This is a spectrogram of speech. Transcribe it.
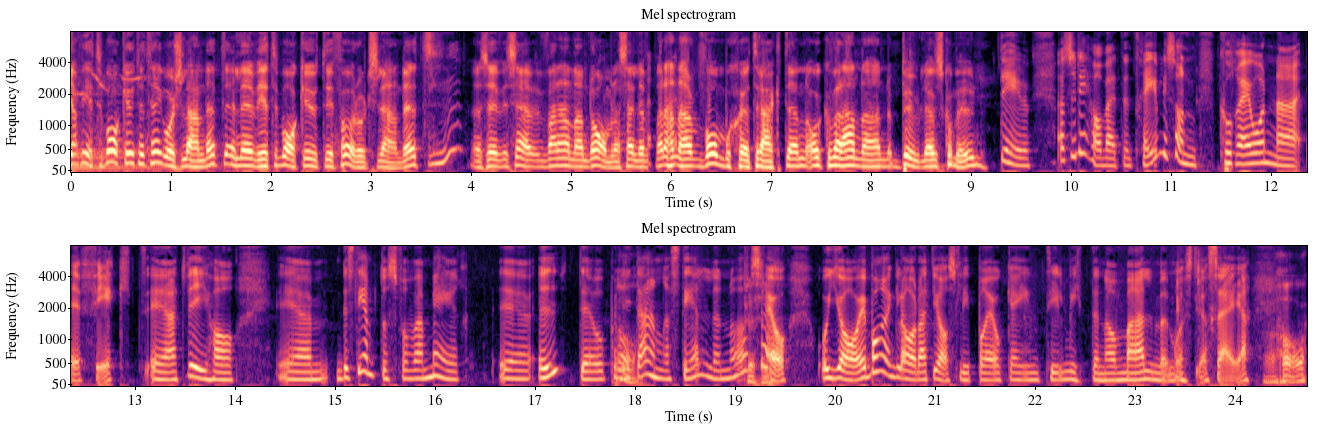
Ja, vi är tillbaka ute i trädgårdslandet, eller vi är tillbaka ute i förortslandet. Mm. Alltså, varannan Damernas, eller varannan Vombsjötrakten och varannan Burlövs kommun. Det, alltså det har varit en trevlig sån corona-effekt. eh, Att vi har eh, bestämt oss för att vara mer eh, ute och på Ja. lite andra ställen och Precis. så. Och jag är bara glad att jag slipper åka in till mitten av Malmö måste jag säga. Ja.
